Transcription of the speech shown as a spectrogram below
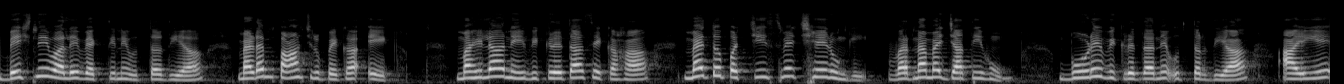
बेचने वाले व्यक्ति ने उत्तर दिया, मैडम, पाँच रुपये का एक। महिला ने विक्रेता से कहा, मैं तो पच्चीस में छः लूँगी, वरना मैं जाती हूँ। बूढ़े विक्रेता ने उत्तर दिया, आइए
